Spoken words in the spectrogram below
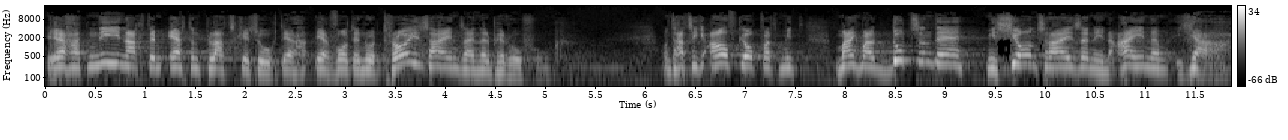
Er hat nie nach dem ersten Platz gesucht. Er, er wollte nur treu sein seiner Berufung und hat sich aufgeopfert mit manchmal Dutzende Missionsreisen in einem Jahr.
